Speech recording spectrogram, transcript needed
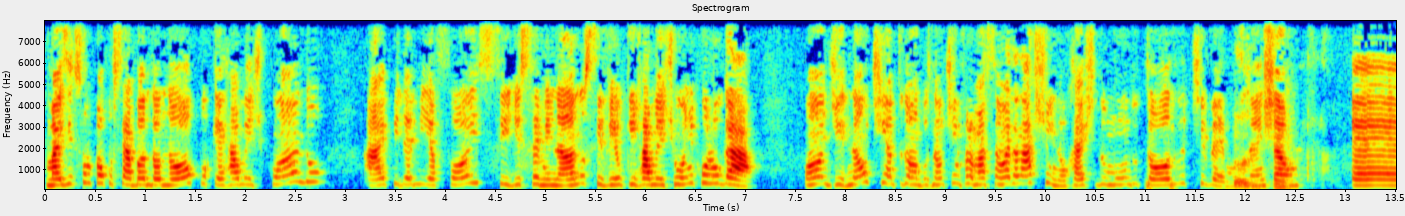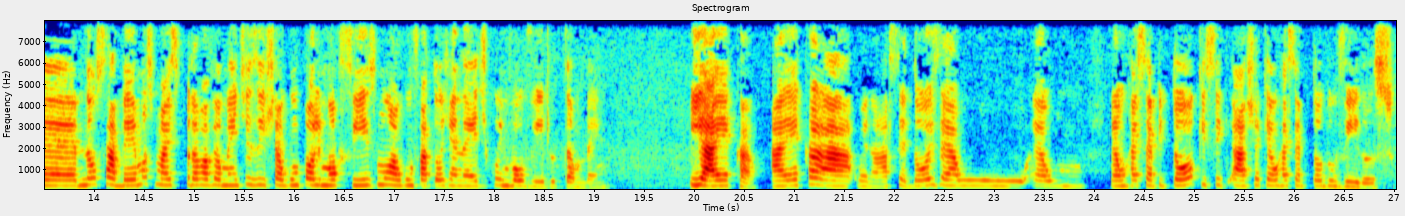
Mas isso um pouco se abandonou, porque realmente, quando a epidemia foi se disseminando, se viu que realmente o único lugar onde não tinha trombos, não tinha inflamação era na China. O resto do mundo todo tivemos, né? Então, é, não sabemos, mas provavelmente existe algum polimorfismo, algum fator genético envolvido também. E a ECA. A ECA, a, bueno, a C2 é, o, é, um, é um receptor que se acha que é o receptor do vírus.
